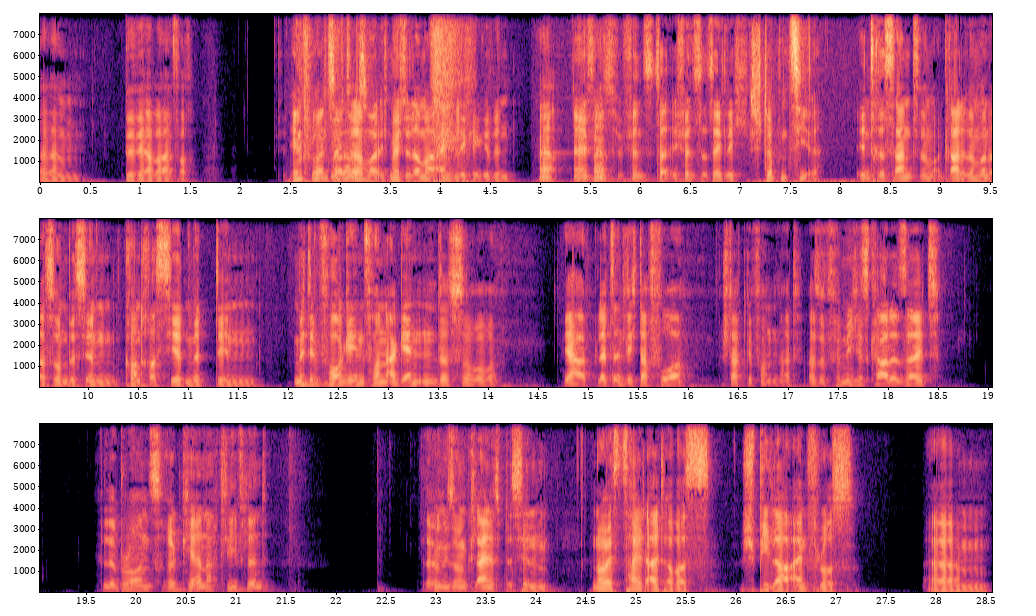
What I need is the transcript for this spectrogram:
ähm, bewerbe einfach. Influencer ich möchte, oder was? Da mal, ich möchte da mal Einblicke gewinnen. Ja. ja ich finde es ja. ich find's tatsächlich Strippenziel. interessant, wenn gerade wenn man das so ein bisschen kontrastiert mit, den, mit dem Vorgehen von Agenten, das so ja letztendlich davor stattgefunden hat. Also für mich ist gerade seit LeBrons Rückkehr nach Cleveland irgendwie so ein kleines bisschen neues Zeitalter, was Spielereinfluss, ähm,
